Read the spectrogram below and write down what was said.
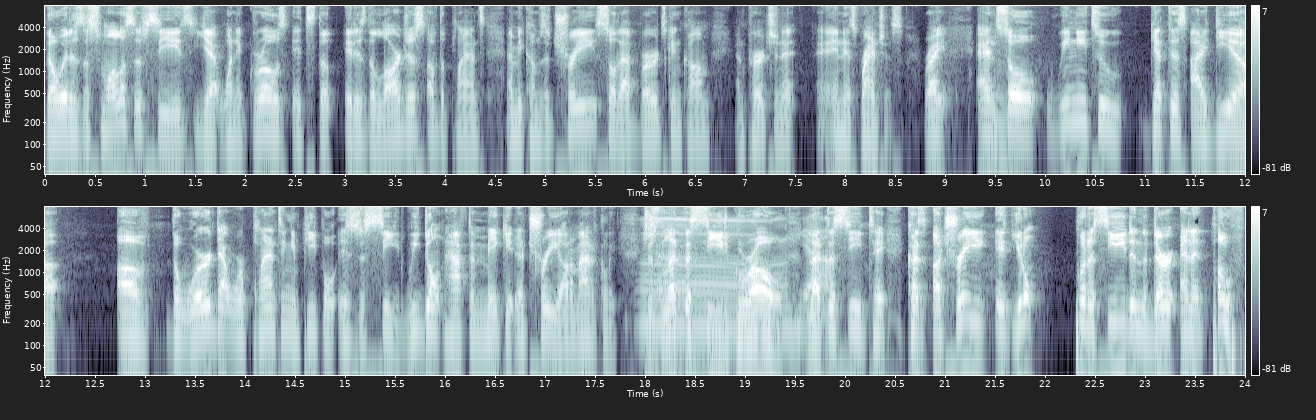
Though it is the smallest of seeds, yet when it grows, it's the it is the largest of the plants and becomes a tree, so that birds can come and perch in it in its branches. Right, and mm. so we need to get this idea of the word that we're planting in people is the seed. We don't have to make it a tree automatically. Just let the seed grow. Mm, yeah. Let the seed take because a tree, it, you don't put a seed in the dirt and it poof,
